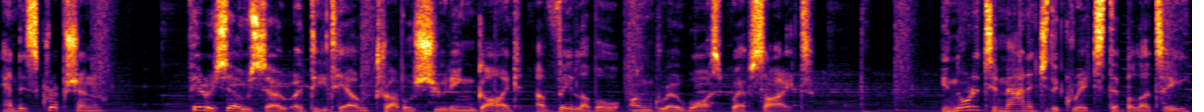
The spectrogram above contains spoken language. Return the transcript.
and description. There is also a detailed troubleshooting guide available on Growatt's website. In order to manage the grid stability,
